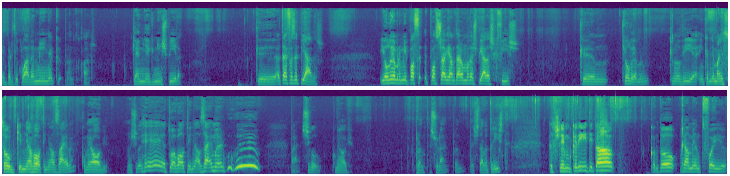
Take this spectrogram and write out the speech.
em particular da minha, que, pronto, claro, que é a minha que me inspira, que até fazer piadas. E eu lembro-me, posso, posso já adiantar uma das piadas que fiz, que, que eu lembro-me, que no dia em que a minha mãe soube que a minha avó tinha Alzheimer, como é óbvio, não chegou, hey, a tua avó tinha Alzheimer, uhul! Pá, chegou, como é óbvio, pronto, a chorar, pronto, estava triste. Assustei-me um bocadito e tal, contou, realmente foi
